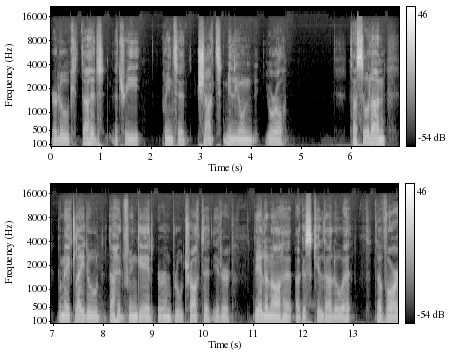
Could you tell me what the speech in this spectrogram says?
ar lúg dahid a trí pointinte 6 milliún euro. Tásúlan go méid leidú dahid faoin géad ar an brútrachta idir bélan áthe agus kilda lua de bhór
